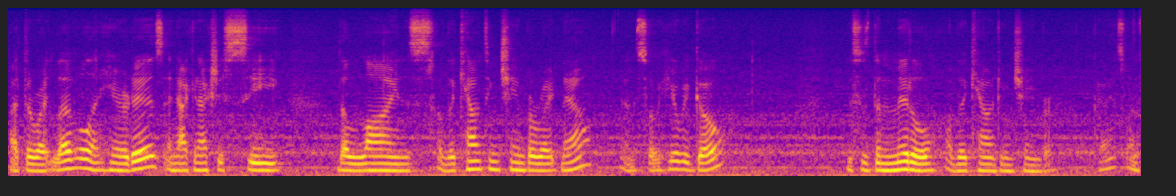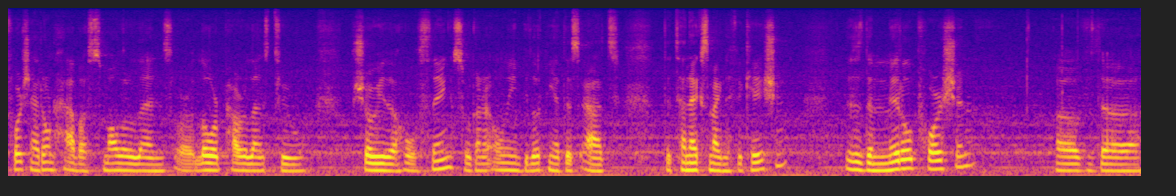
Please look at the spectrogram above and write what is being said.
at the right level. And here it is. And I can actually see the lines of the counting chamber right now. And so here we go. This is the middle of the counting chamber. Okay, so unfortunately I don't have a smaller lens or a lower power lens to show you the whole thing. So we're going to only be looking at this at the 10x magnification. This is the middle portion of the,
